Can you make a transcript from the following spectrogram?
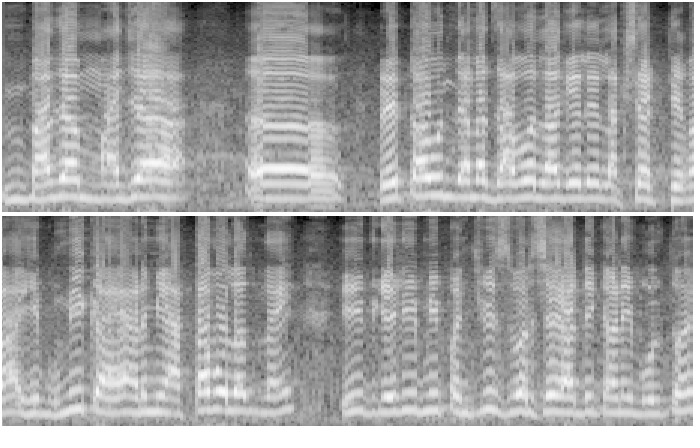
माझ्या माझ्या प्रेताहून त्यांना जावं लागेल हे लक्षात ठेवा. ही भूमिका आहे आणि मी आता बोलत नाही. ही गेली मी पंचवीस वर्ष या ठिकाणी बोलतोय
